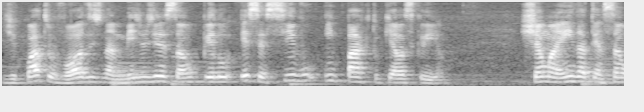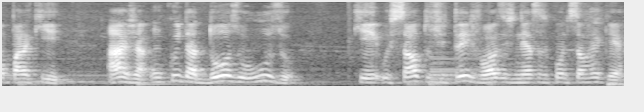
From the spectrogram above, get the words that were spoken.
de quatro vozes na mesma direção pelo excessivo impacto que elas criam. Chama ainda a atenção para que haja um cuidadoso uso que os saltos de três vozes nessa condição requer.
